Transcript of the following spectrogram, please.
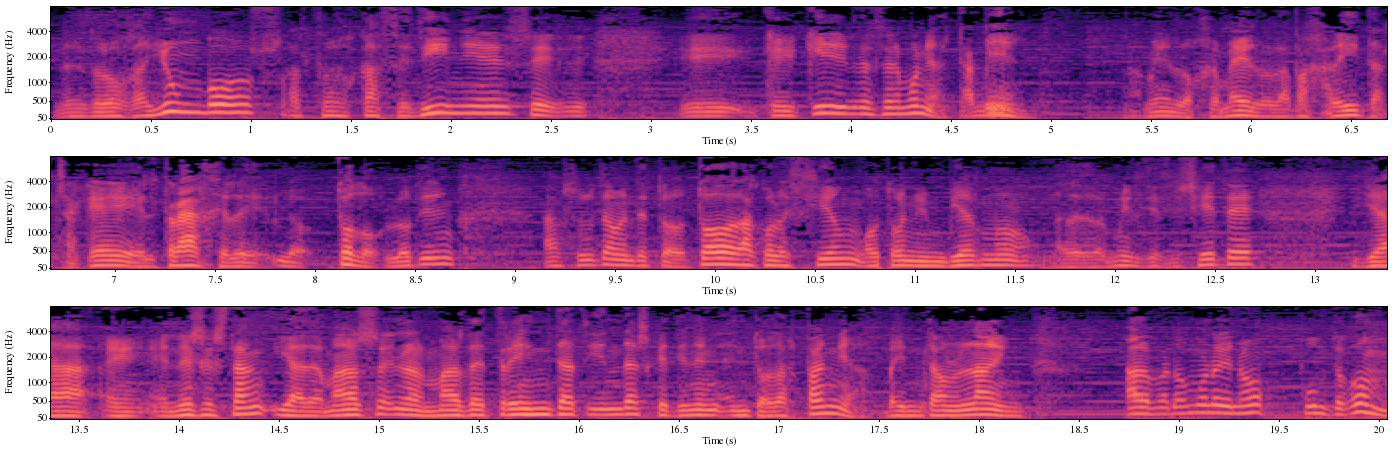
Desde los gallumbos hasta los calcetines. Eh, eh, ¿Que quiere ir de ceremonia? También. También los gemelos, la pajarita, el chaqué, el traje, lo- todo. Lo tienen absolutamente todo. Toda la colección otoño-invierno, la de 2017, ya en, ese stand y además en las más de 30 tiendas que tienen en toda España. Venta online. álvaromoreno.com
